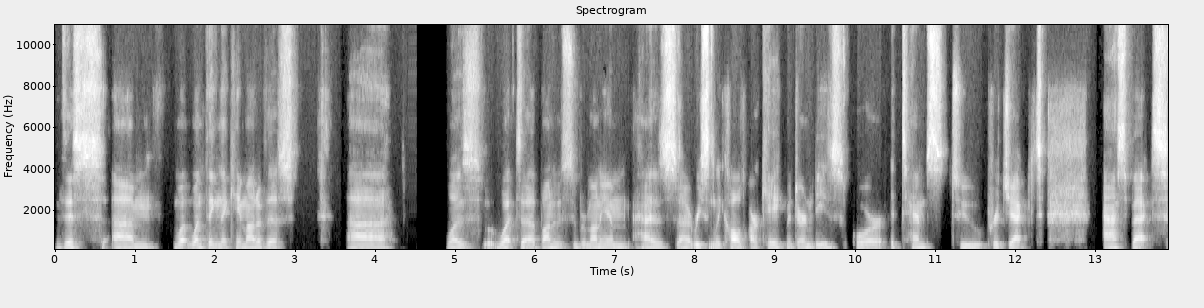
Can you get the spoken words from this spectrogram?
this um, what one thing that came out of this uh, was what uh, Banu Subramaniam has uh, recently called archaic modernities or attempts to project aspects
